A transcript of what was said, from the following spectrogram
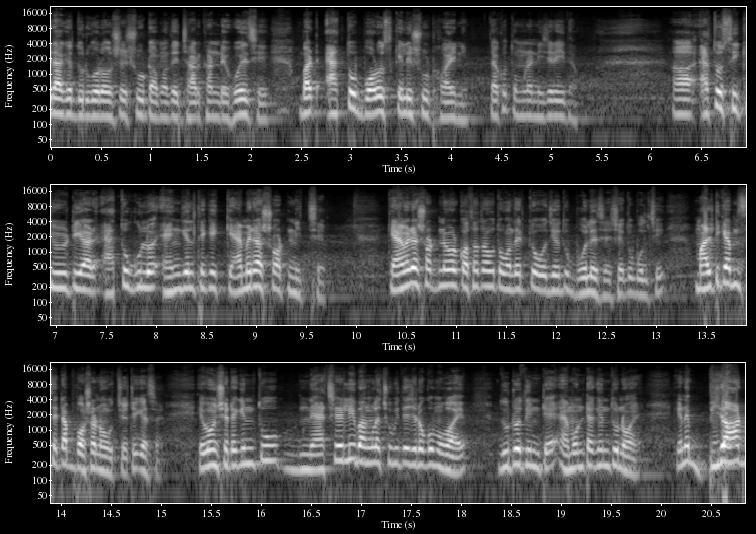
এর আগে দুর্গরহস্যের শ্যুট আমাদের ঝাড়খণ্ডে হয়েছে বাট এত বড় স্কেলে শ্যুট হয়নি। দেখো, তোমরা নিজেরাই দেখো। এত সিকিউরিটি আর এতগুলো অ্যাঙ্গেল থেকে ক্যামেরা শট নিচ্ছে। ক্যামেরা শট নেওয়ার কথাটাও তোমাদেরকে ও যেহেতু বলেছে, সেহেতু বলছি মাল্টিক্যাম সেট আপ বসানো হচ্ছে, ঠিক আছে? এবং সেটা কিন্তু ন্যাচারালি বাংলা ছবিতে যেরকম হয়, দুটো তিনটে, এমনটা কিন্তু নয়। এখানে বিরাট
